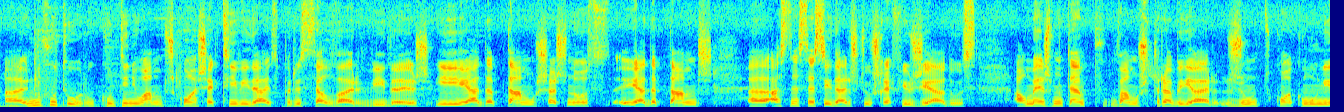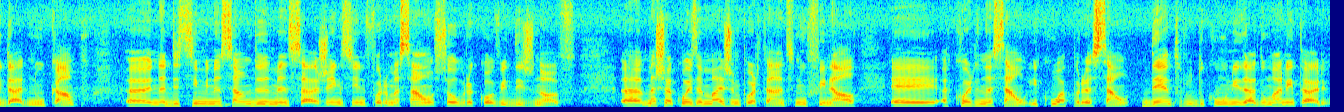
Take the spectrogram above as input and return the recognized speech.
Uh, no futuro, continuamos com as atividades para salvar vidas e adaptamos, as e adaptamos uh, às necessidades dos refugiados. Ao mesmo tempo, vamos trabalhar junto com a comunidade no campo uh, na disseminação de mensagens e informação sobre a Covid-19. mas a coisa mais importante no final é a coordenação e cooperação dentro da comunidade humanitária.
